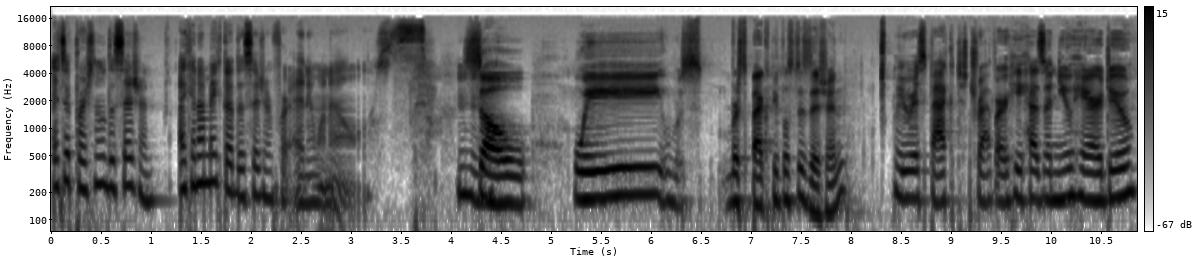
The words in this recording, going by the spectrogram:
it's a personal decision. I cannot make that decision for anyone else. So we res- respect people's decision. We respect Trevor. He has a new hairdo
